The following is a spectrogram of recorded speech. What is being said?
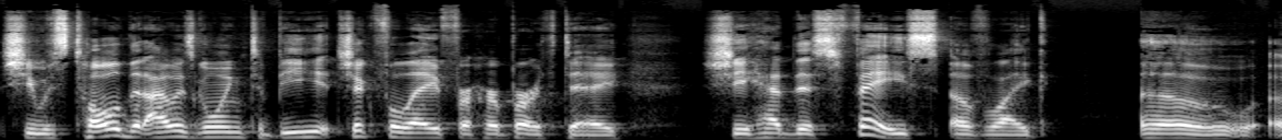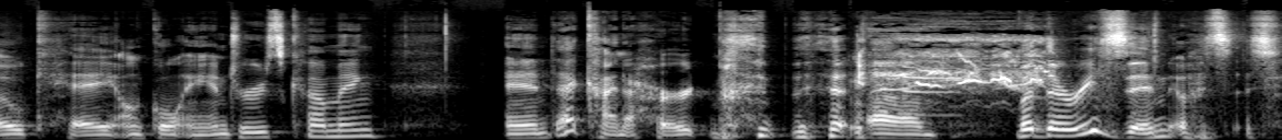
she was told that I was going to be at Chick-fil-A for her birthday, she had this face of like, "Oh, okay, Uncle Andrew's coming." and that kind of hurt. But, um, but the reason was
